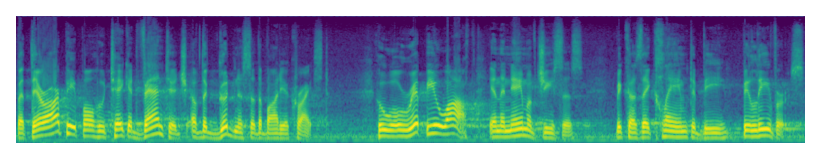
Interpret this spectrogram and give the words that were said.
But there are people who take advantage of the goodness of the body of Christ, who will rip you off in the name of Jesus because they claim to be believers.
